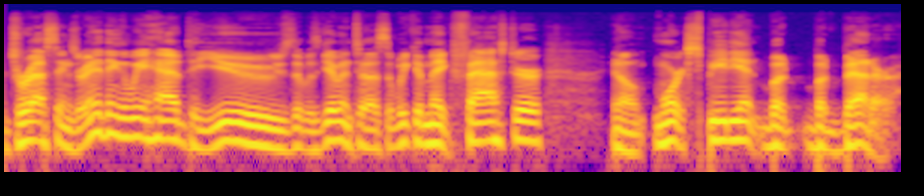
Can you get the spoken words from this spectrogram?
dressings or anything that we had to use that was given to us that we could make faster, you know, more expedient, but but better.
